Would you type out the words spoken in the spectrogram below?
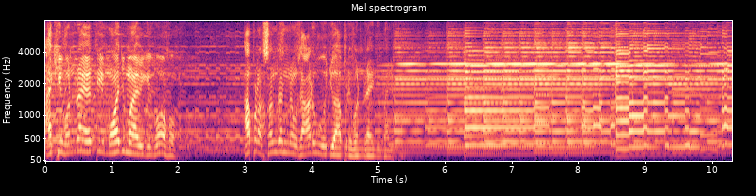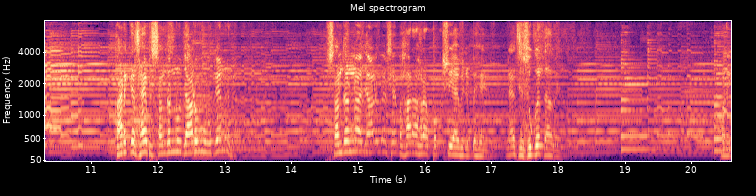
આખી વનરાય હતી, મોજમાં આવી ગઈ. ઓહો. આપણા સંદનનું ઝાડવું જો આપણી વનરાયની માલપા. કારણ કે સાહેબ, સંદનનું જાળવું ઉગે ને. સંદનના જાળવે સાહેબ, હારા હારા પક્ષી આવીને બેહે. ત્યાંથી સુગંધ આવે. પણ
